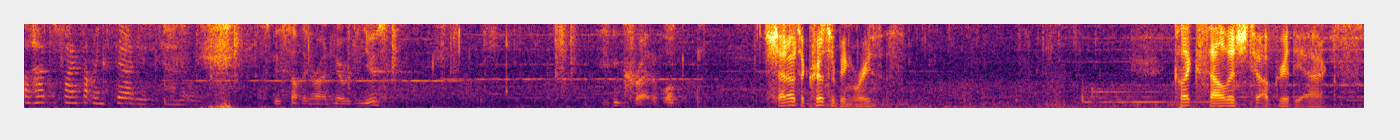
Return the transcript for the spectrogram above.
I'll have to find something sturdier to turn it with. Must be something around here we can use. Incredible. Shout out to Chris for being racist. Click salvage to upgrade the axe.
